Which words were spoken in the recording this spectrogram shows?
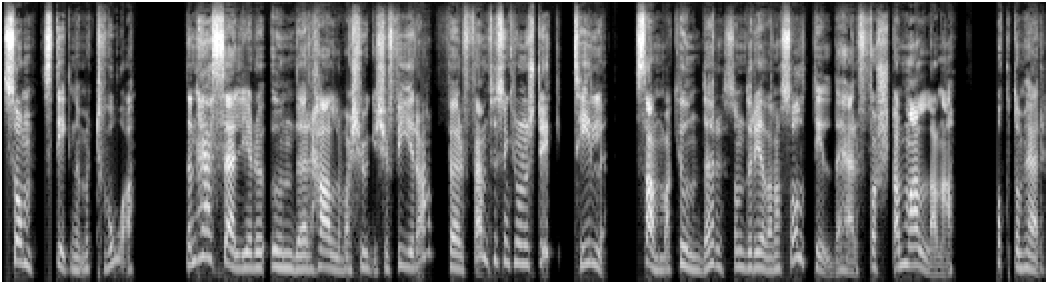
som steg nummer två. Den här säljer du under halva 2024 för 5 000 kronor styck till samma kunder som du redan har sålt till, de här första mallarna och de här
